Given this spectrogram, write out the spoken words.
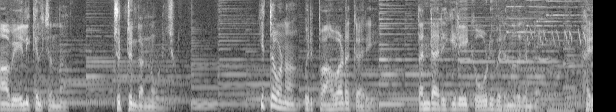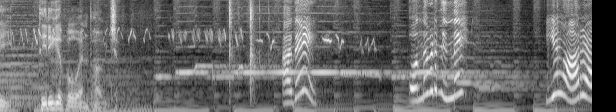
ആ വേലിക്കൽ ചെന്ന് ചുറ്റും കണ്ണോടിച്ചു. ഇത്തവണ ഒരു പാവാടക്കാരി തന്റെ അരികിലേക്ക് ഓടി വരുന്നത് കണ്ട് ഹരി തിരികെ പോവാൻ ഭാവിച്ചു. അതെ ഒന്നവിടെ നിന്നേ. ഇയാൾ ആരാ?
